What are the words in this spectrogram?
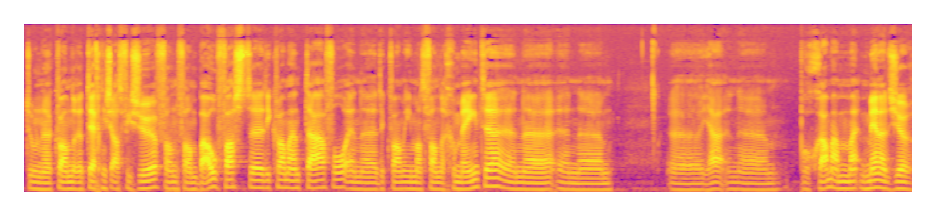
Toen uh, kwam er een technisch adviseur van, van Bouwvast, die kwam aan tafel. En er kwam iemand van de gemeente, een, een, ehm, ja, een ehm, programmamanager.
